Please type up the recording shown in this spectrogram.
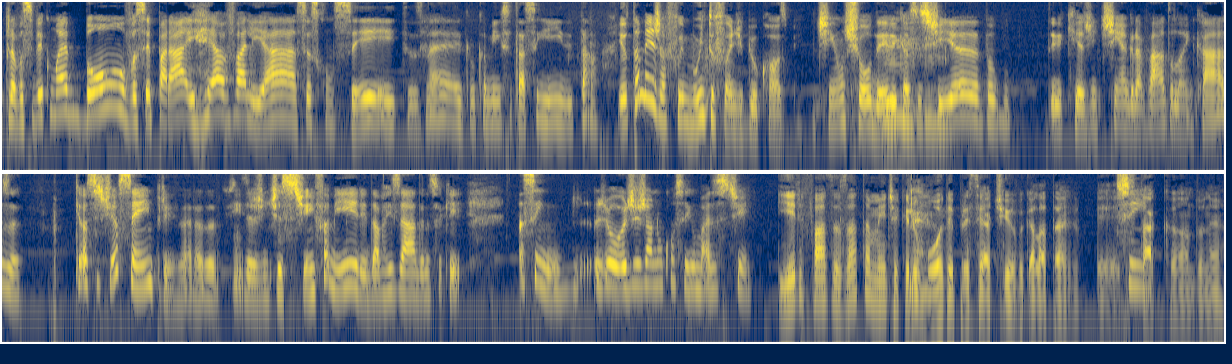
pra você ver como é bom você parar e reavaliar seus conceitos, né? O caminho que você tá seguindo e tal. Eu também já fui muito fã de Bill Cosby. Tinha um show dele que eu assistia, que a gente tinha gravado lá em casa que eu assistia sempre. Era, a gente assistia em família, dava risada, não sei o quê. Assim, hoje já não consigo mais assistir. E ele faz exatamente aquele humor depreciativo que ela tá é, Sim. destacando, né?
